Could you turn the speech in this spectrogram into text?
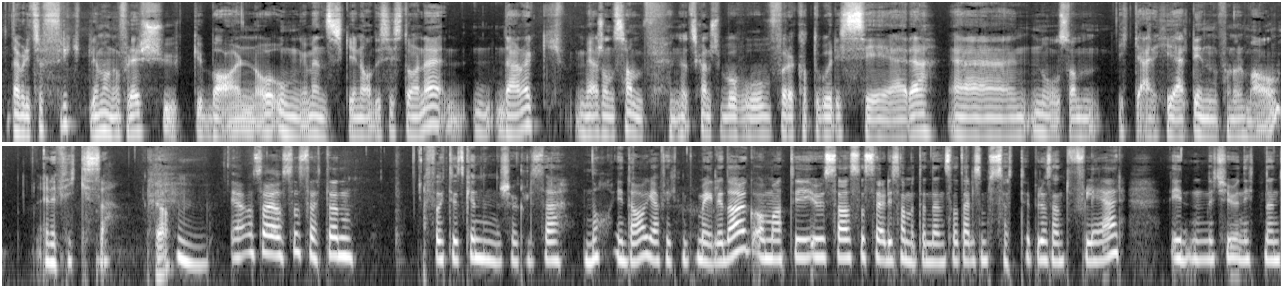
det er blitt så fryktelig mange flere sjuke barn og unge mennesker nå de siste årene. Det er nok mer sånn samfunnets kanskje behov for å kategorisere eh, noe som ikke er helt innenfor normalen. Eller fikse. Ja. Mm. ja, og så har jeg også sett en faktisk en undersøkelse nå, i dag, jeg fikk den på mail i dag, om at i USA så ser de samme tendens at det er liksom 70% flere i 2019 enn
